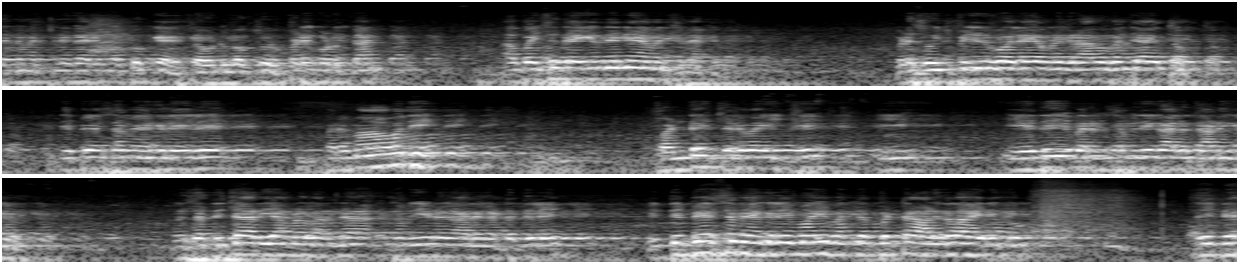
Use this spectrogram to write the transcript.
തന്നെ മറ്റുള്ള കാര്യങ്ങൾക്കൊക്കെ സൗണ്ട് ബോക്സ് ഉൾപ്പെടെ കൊടുക്കാൻ ആ പൈസ തികയുന്നതിനെ ഞാൻ മനസ്സിലാക്കുന്നത്. ഇവിടെ സൂചിപ്പിച്ചതുപോലെ നമ്മുടെ ഗ്രാമപഞ്ചായത്തും വിദ്യാഭ്യാസ മേഖലയിൽ പരമാവധി ഫണ്ട് ചെലവഴിച്ച് ഈ ഏത് ഭരണസമിതി കാലത്താണെങ്കിലും ശ്രദ്ധിച്ചാൽ അറിയാം നമ്മുടെ ഭരണ സമിതിയുടെ കാലഘട്ടത്തിൽ വിദ്യാഭ്യാസ മേഖലയുമായി ബന്ധപ്പെട്ട ആളുകളായിരുന്നു അതിന്റെ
